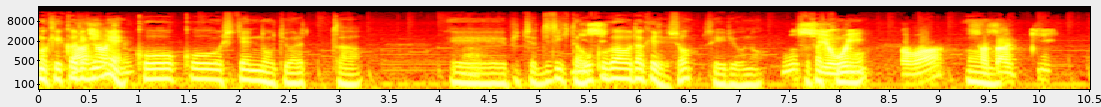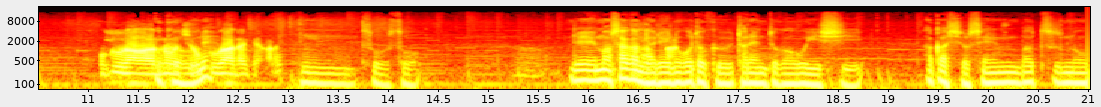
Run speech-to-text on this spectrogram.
まあ結果的にね、高校四天王と言われた、えーピッチャー出てきた奥川だけでしょ？清涼の。西及川、うん佐々木、奥川のうち奥川だけやからね。うん、そうそう。で、まあ、相模は例のごとくタレントが多いし、明石は選抜の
